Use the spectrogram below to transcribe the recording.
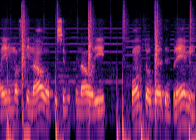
aí numa final, uma possível final aí contra o Werder Bremen,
